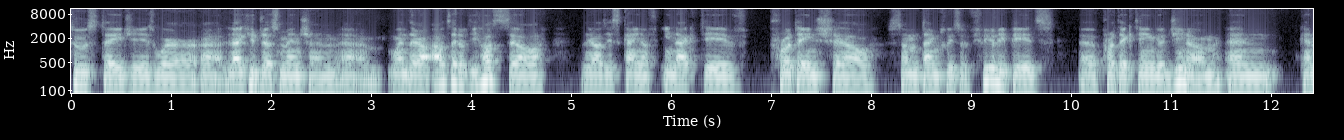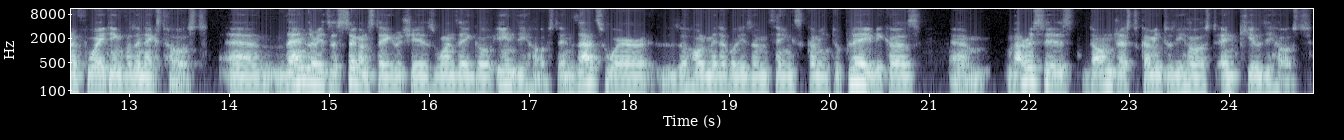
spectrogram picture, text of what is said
two stages where, uh, like you just mentioned, um, when they are outside of the host cell, they are this kind of inactive protein shell, sometimes with a few lipids, uh, protecting a genome and kind of waiting for the next host. Um, then there is a second stage, which is when they go in the host. And that's where the whole metabolism things come into play because um, viruses don't just come into the host and kill the host.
